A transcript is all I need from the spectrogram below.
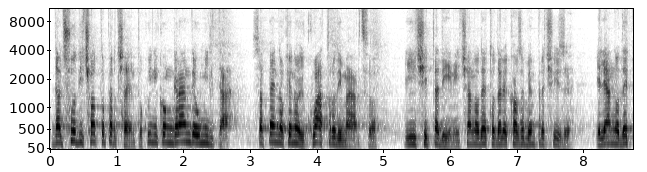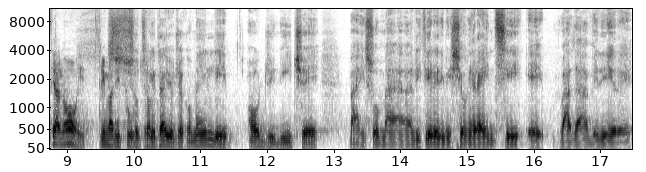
dal suo 18%, quindi con grande umiltà, sapendo che noi il 4 di marzo i cittadini ci hanno detto delle cose ben precise e le hanno dette a noi prima di tutto. Il sottosegretario Giacomelli oggi dice, ma insomma, ritira le dimissioni Renzi e vada a vedere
